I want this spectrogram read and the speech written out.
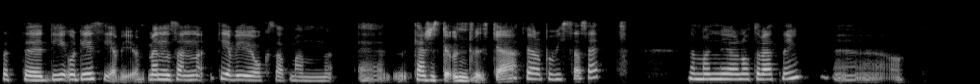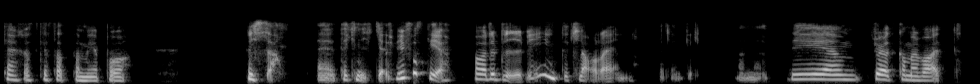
Så att, eh, det, och det ser vi ju. Men sen ser vi ju också att man eh, kanske ska undvika att göra på vissa sätt när man gör en återvätning. och kanske ska satsa mer på vissa eh, tekniker. Vi får se vad det blir. Vi är inte klara än helt enkelt. Men eh, det eh, tror jag kommer vara ett,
